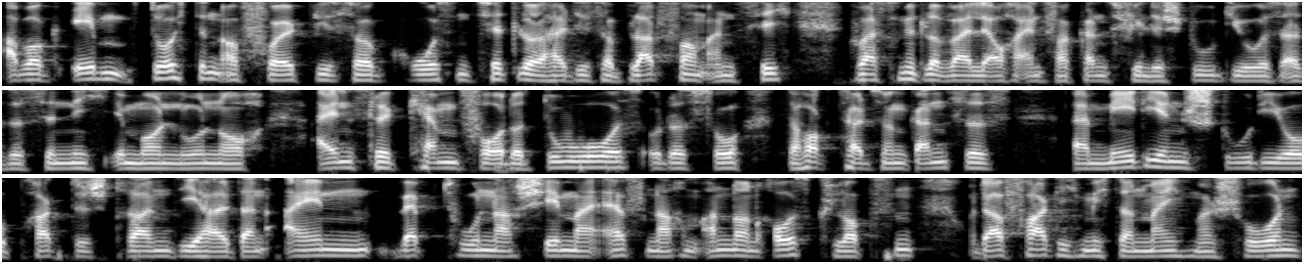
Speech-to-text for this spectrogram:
Aber eben durch den Erfolg dieser großen Titel oder halt dieser Plattform an sich, du hast mittlerweile auch einfach ganz viele Studios. Also es sind nicht immer nur noch Einzelkämpfer oder Duos oder so. Da hockt halt so ein ganzes äh, Medienstudio praktisch dran, die halt dann ein Webtoon nach Schema F nach dem anderen rausklopfen. Und da frage ich mich dann manchmal schon,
